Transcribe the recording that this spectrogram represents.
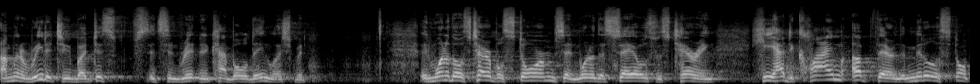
I'm going to read it to you, but just it's in written in kind of old English, but in one of those terrible storms and one of the sails was tearing, he had to climb up there in the middle of the storm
